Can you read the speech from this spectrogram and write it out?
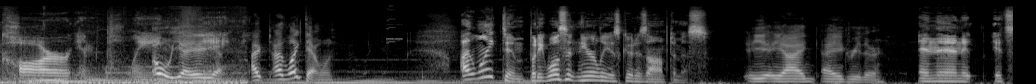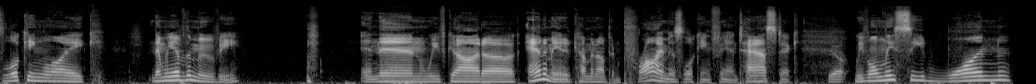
car and plane. Oh yeah, yeah, yeah. I I like that one. I liked him, but he wasn't nearly as good as Optimus. Yeah, yeah, I, I agree there. And then it it's looking like. Then we have the movie. And then we've got uh, animated coming up, and Prime is looking fantastic. Yep. We've only seen one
